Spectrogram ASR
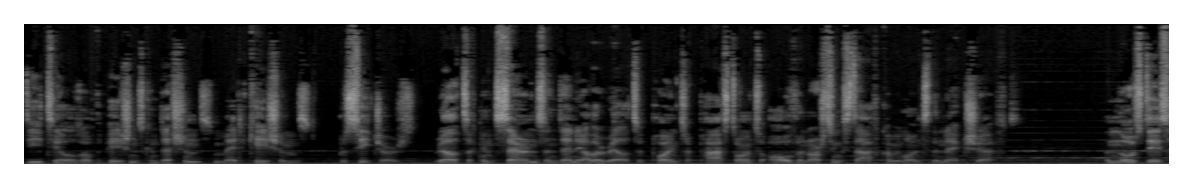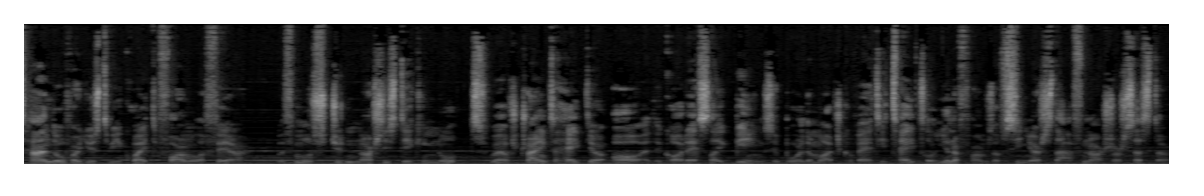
Details of the patient's conditions, medications, procedures, relative concerns, and any other relative points are passed on to all the nursing staff coming on to the next shift. In those days, handover used to be quite a formal affair, with most student nurses taking notes whilst trying to hide their awe at the goddess like beings who bore the much coveted title and uniforms of senior staff nurse or sister.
